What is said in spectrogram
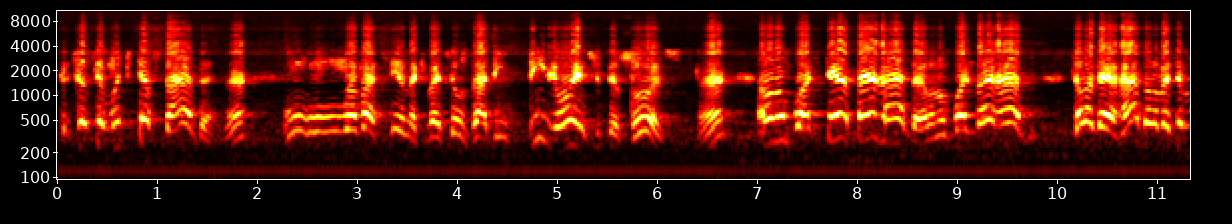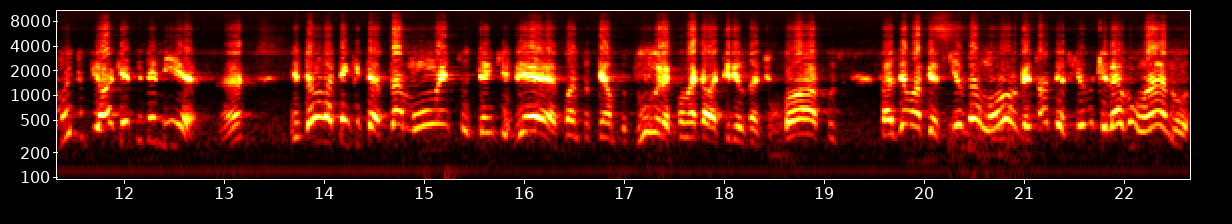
precisa ser muito testada. Né? Um, uma vacina que vai ser usada em bilhões de pessoas, né? ela não pode estar tá errada, ela não pode dar errado. Se ela der errado, ela vai ser muito pior que a epidemia. Né? Então ela tem que testar muito, tem que ver quanto tempo dura, como é que ela cria os anticorpos, fazer uma pesquisa longa, isso é uma pesquisa que leva um ano,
